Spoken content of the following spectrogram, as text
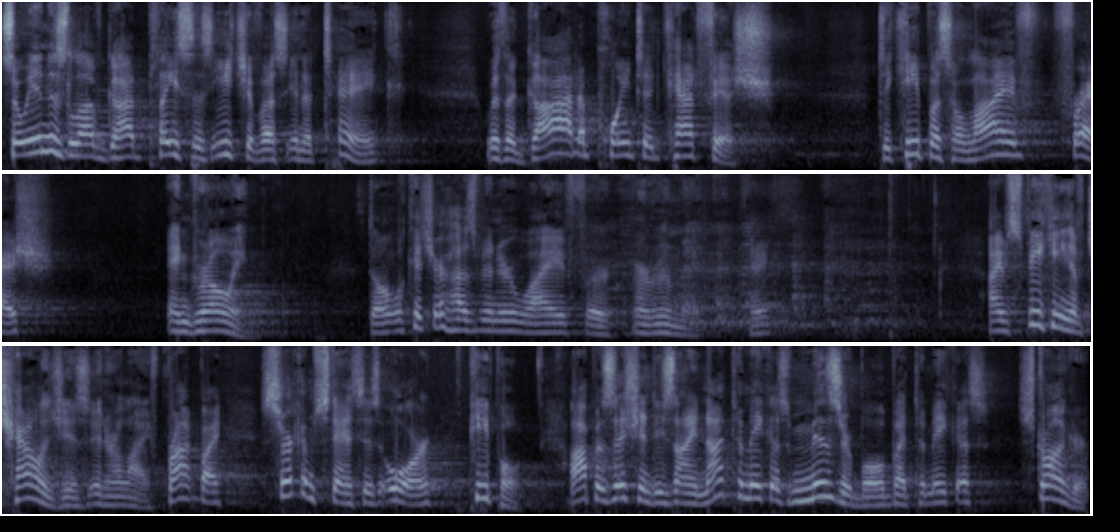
So, in His love, God places each of us in a tank with a God appointed catfish to keep us alive, fresh, and growing. Don't look at your husband or wife or, or roommate, okay? I'm speaking of challenges in our life brought by circumstances or people. Opposition designed not to make us miserable, but to make us stronger.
